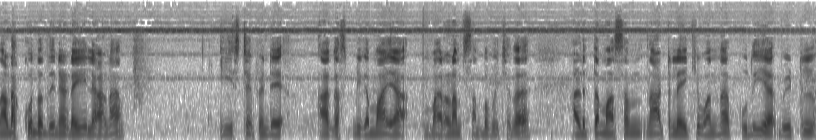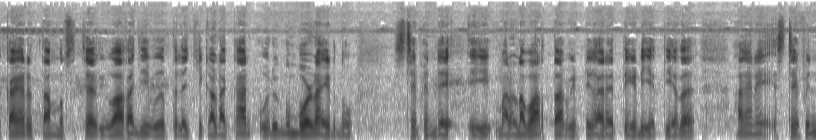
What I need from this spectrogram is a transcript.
നടക്കുന്നതിനിടയിലാണ് ഈ സ്റ്റെഫിന്റെ ആകസ്മികമായ മരണം സംഭവിച്ചത്. അടുത്ത മാസം നാട്ടിലേക്ക് വന്ന് പുതിയ വീട്ടിൽ കയറി താമസിച്ച വിവാഹ ജീവിതത്തിലേക്ക് കടക്കാൻ ഒരുങ്ങുമ്പോഴായിരുന്നു സ്റ്റെഫിന്റെ ഈ മരണവാർത്ത വീട്ടുകാരെ തേടിയെത്തിയത്. അങ്ങനെ സ്റ്റെഫിൻ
